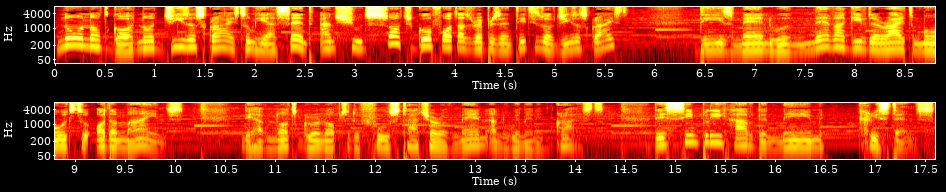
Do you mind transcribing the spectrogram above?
know not God, not Jesus Christ, whom He has sent, and should such go forth as representatives of Jesus Christ? These men will never give the right mold to other minds. They have not grown up to the full stature of men and women in Christ. They simply have the name Christians,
